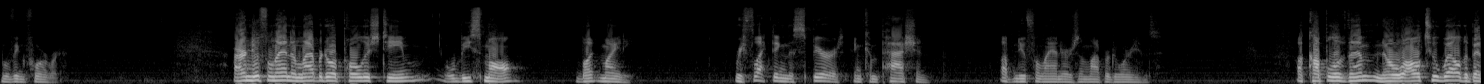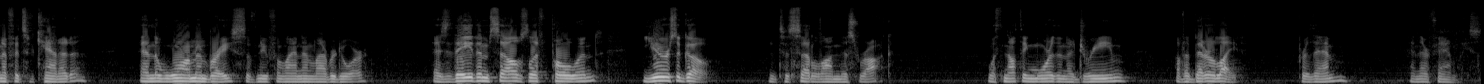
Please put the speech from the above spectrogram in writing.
moving forward. Our Newfoundland and Labrador Polish team will be small but mighty, reflecting the spirit and compassion of Newfoundlanders and Labradorians. A couple of them know all too well the benefits of Canada and the warm embrace of Newfoundland and Labrador, as they themselves left Poland years ago to settle on this rock, with nothing more than a dream of a better life for them and their families.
